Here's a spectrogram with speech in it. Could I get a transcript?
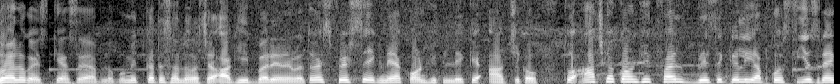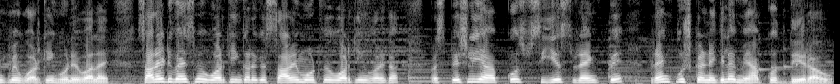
तो हेलो गाइस, कैसे हैं आप लोग? उम्मीद करते सब लोग अच्छा आगे ही बढ़ रहने वाले तो इस फिर से एक नया कॉन्फ़िग लेके आ चुका हूँ। तो आज का कॉन्फ़िग फ़ाइल बेसिकली आपको सीएस रैंक में वर्किंग होने वाला है। सारे डिवाइस में वर्किंग करेगा, सारे मोड में वर्किंग करेगा। पर स्पेशली आपको सी एस रैंक पे रैंक पुश करने के लिए मैं आपको दे रहा हूँ।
